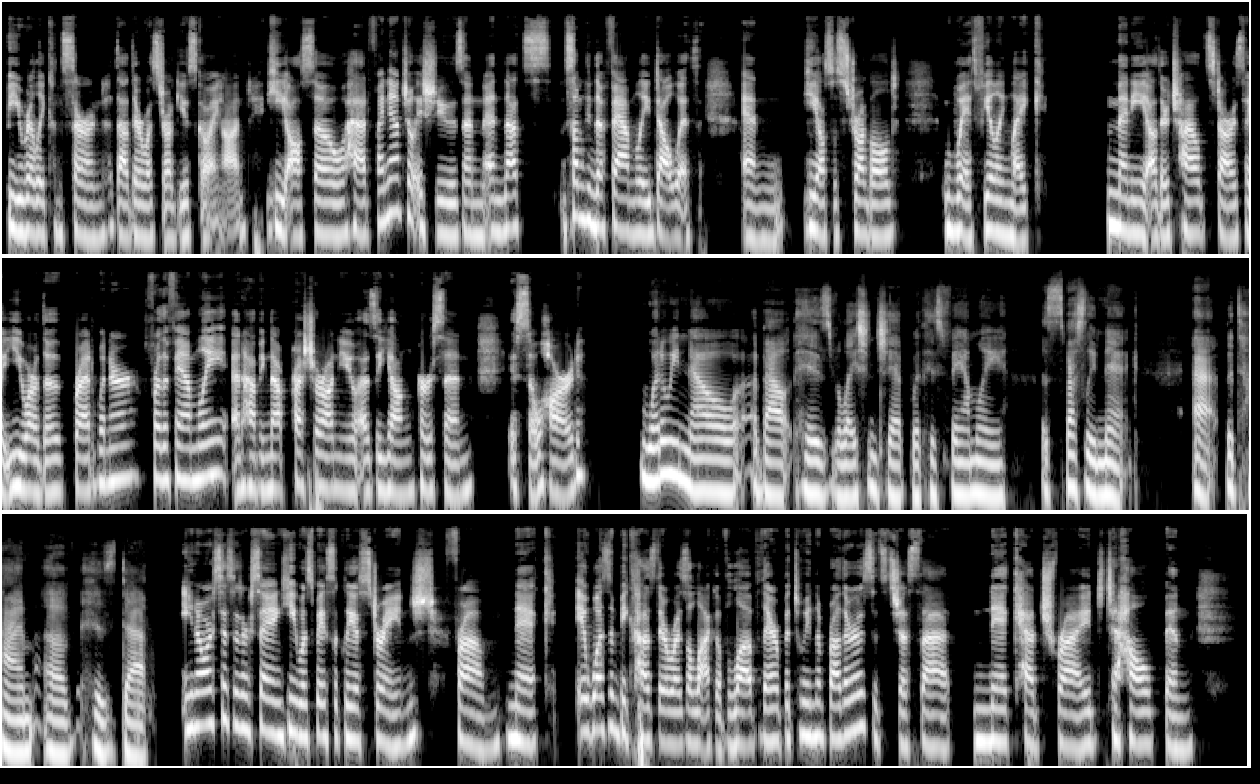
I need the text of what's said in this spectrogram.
be really concerned that there was drug use going on. He also had financial issues and, and that's something the family dealt with. And he also struggled with feeling like many other child stars that you are the breadwinner for the family and having that pressure on you as a young person is so hard. What do we know about his relationship with his family, especially Nick, at the time of his death? You know, our sisters are saying he was basically estranged from Nick. It wasn't because there was a lack of love there between the brothers. It's just that Nick had tried to help and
